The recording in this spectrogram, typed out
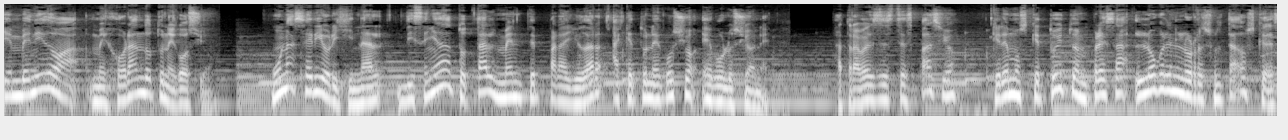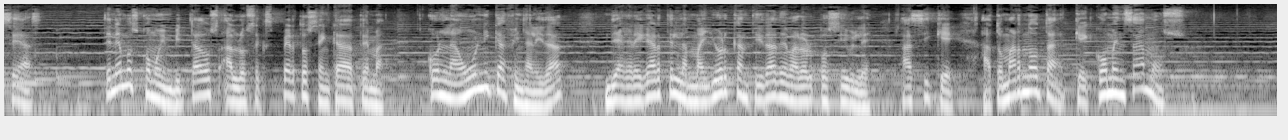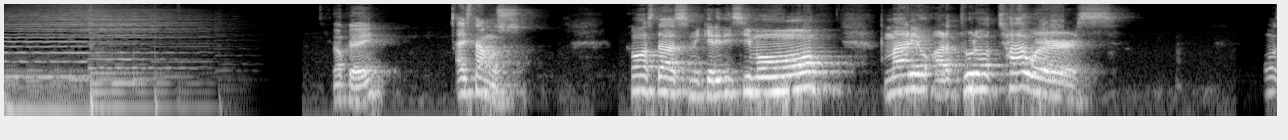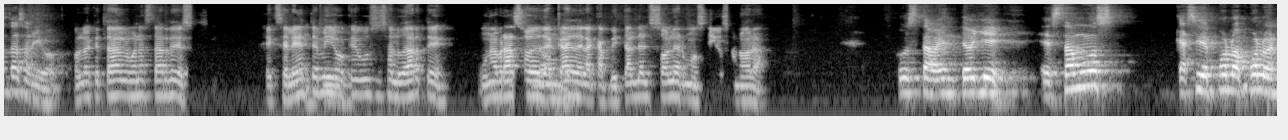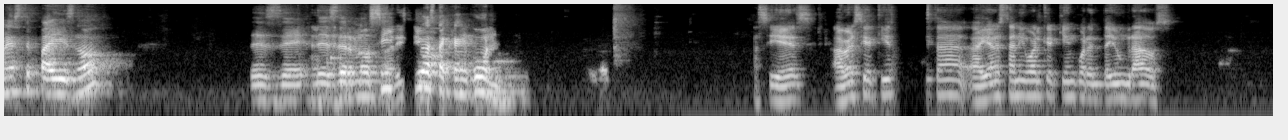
Bienvenido a Mejorando tu negocio, una serie original diseñada totalmente para ayudar a que tu negocio evolucione. A través de este espacio, queremos que tú y tu empresa logren los resultados que deseas. Tenemos como invitados a los expertos en cada tema, con la única finalidad de agregarte la mayor cantidad de valor posible. Así que, a tomar nota, que comenzamos. Ok. Ahí estamos. ¿Cómo estás, mi queridísimo Mario Arturo Towers? ¿Cómo estás, amigo? Hola, ¿qué tal? Buenas tardes. Excelente, amigo. Qué gusto saludarte. Un abrazo desde acá, de la capital del sol, Hermosillo, Sonora. Justamente, oye, estamos casi de polo a polo en este país, ¿no? Desde, desde Hermosillo hasta Cancún. Así es. A ver si aquí está, allá están igual que aquí en 41 grados.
